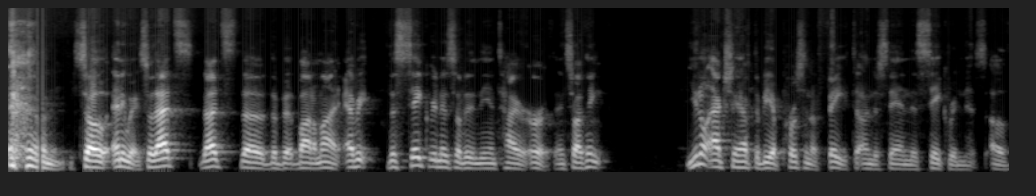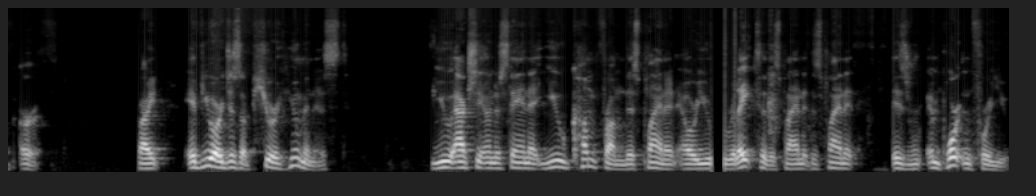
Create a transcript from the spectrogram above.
so anyway, so that's that's the the bottom line. Every the sacredness of it in the entire earth. And so I think you don't actually have to be a person of faith to understand the sacredness of earth. Right? If you are just a pure humanist, you actually understand that you come from this planet or you relate to this planet. This planet is important for you.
